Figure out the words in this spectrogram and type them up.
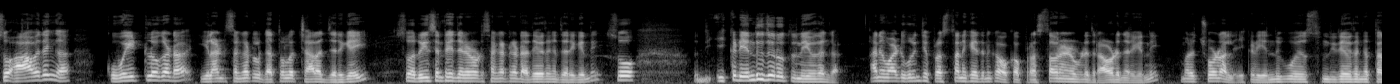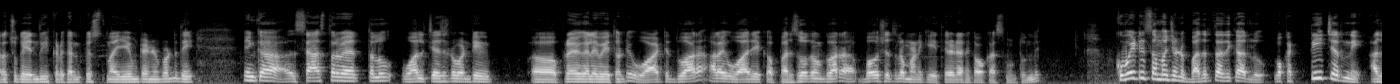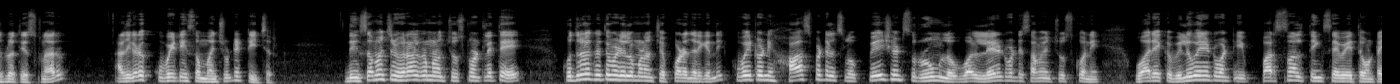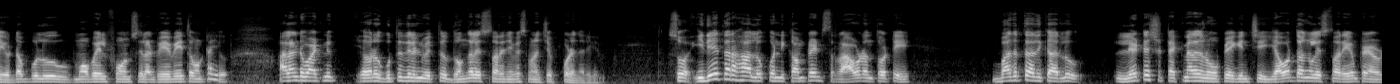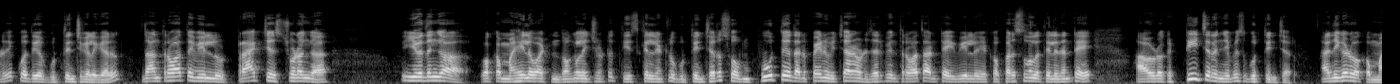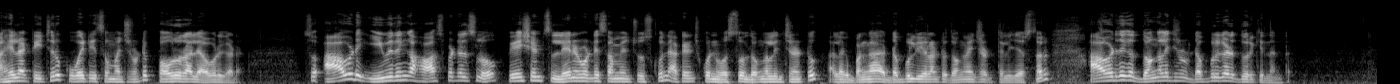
సో ఆ విధంగా కువైట్లో కూడా ఇలాంటి సంఘటనలు గతంలో చాలా జరిగాయి. సో రీసెంట్గా జరిగిన సంఘటన కూడా అదే విధంగా జరిగింది. సో ఇక్కడ ఎందుకు జరుగుతుంది ఈ విధంగా అని వాటి గురించి ప్రస్తుతానికి అయితే ఒక ప్రస్తావన అనేటువంటిది రావడం జరిగింది. మరి చూడాలి ఇక్కడ ఎందుకు వస్తుంది ఇదే విధంగా తరచుగా ఎందుకు ఇక్కడ కనిపిస్తున్నాయి ఏమిటి అనేటువంటిది ఇంకా శాస్త్రవేత్తలు వాళ్ళు చేసేటువంటి ప్రయోగాలు ఏవైతే వాటి ద్వారా అలాగే వారి యొక్క పరిశోధనల ద్వారా భవిష్యత్తులో మనకి తెలియడానికి అవకాశం ఉంటుంది. కువైట్కి సంబంధించిన భద్రతా అధికారులు ఒక టీచర్ని అదుపులో తీసుకున్నారు. అది కూడా కువైట్కి సంబంధించిన టీచర్. దీనికి సంబంధించిన వివరాలు కూడా మనం చూసుకున్నట్లయితే కొద్ది రోజుల క్రితం వీడియోలో మనం చెప్పుకోవడం జరిగింది. కువైట్లోని హాస్పిటల్స్లో పేషెంట్స్ రూమ్లో వాళ్ళు లేనటువంటి సమయం చూసుకొని వారి యొక్క విలువైనటువంటి పర్సనల్ థింగ్స్ ఏవైతే ఉంటాయో డబ్బులు మొబైల్ ఫోన్స్ ఇలాంటివి ఏవైతే ఉంటాయో అలాంటి వాటిని ఎవరో గుర్తు తెలియని వ్యక్తులు దొంగలిస్తున్నారని చెప్పేసి మనం చెప్పుకోవడం జరిగింది. సో ఇదే తరహాలో కొన్ని కంప్లైంట్స్ రావడంతో భద్రతా అధికారులు లేటెస్ట్ టెక్నాలజీని ఉపయోగించి ఎవరు దొంగలిస్తున్నారు ఏమిటనేది కొద్దిగా గుర్తించగలిగారు. దాని తర్వాత వీళ్ళు ట్రాక్ చేసి చూడంగా ఈ విధంగా ఒక మహిళ వాటిని దొంగలించినట్టు తీసుకెళ్ళినట్లు గుర్తించారు. సో పూర్తిగా దానిపైన విచారణ జరిపిన తర్వాత అంటే వీళ్ళ యొక్క పరిస్థితుల్లో తెలియదంటే ఆవిడ ఒక టీచర్ అని చెప్పేసి గుర్తించారు. అది కూడా ఒక మహిళా టీచరు కువైట్కి సంబంధించినటువంటి పౌరురాలి ఆవిడ కూడా. సో ఆవిడ ఈ విధంగా హాస్పిటల్స్లో పేషెంట్స్ లేనటువంటి సమయం చూసుకొని అక్కడి నుంచి కొన్ని వస్తువులు దొంగలించినట్టు అలాగే బంగారు డబ్బులు ఇలాంటివి దొంగలించినట్టు తెలియజేస్తున్నారు. ఆవిడ దగ్గర దొంగలించిన డబ్బులు కూడా దొరికిందంట.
